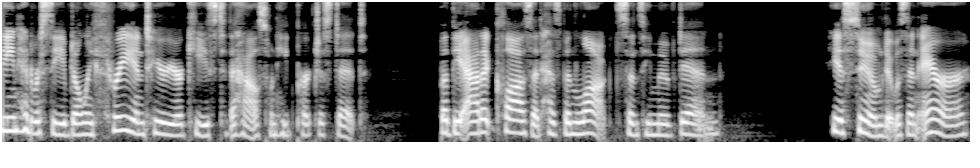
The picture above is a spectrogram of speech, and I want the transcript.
Dean had received only three interior keys to the house when he'd purchased it, but the attic closet has been locked since he moved in. He assumed it was an error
